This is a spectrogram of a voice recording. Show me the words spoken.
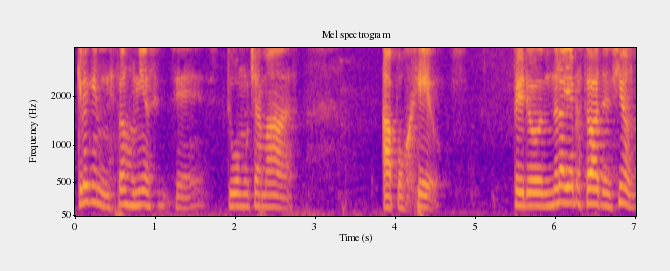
Creo que en Estados Unidos se, se tuvo mucha más apogeo, pero no le había prestado atención.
